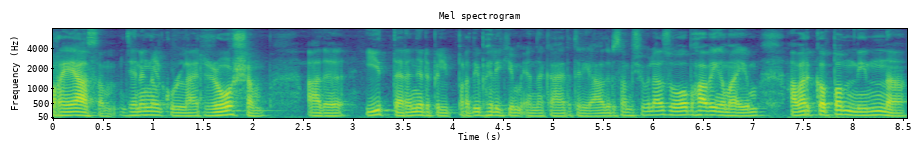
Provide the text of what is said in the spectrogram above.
പ്രയാസം ജനങ്ങൾക്കുള്ള രോഷം അത് ഈ തെരഞ്ഞെടുപ്പിൽ പ്രതിഫലിക്കും എന്ന കാര്യത്തിൽ യാതൊരു സംശയവുമില്ല സ്വാഭാവികമായും അവർക്കൊപ്പം നിന്ന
